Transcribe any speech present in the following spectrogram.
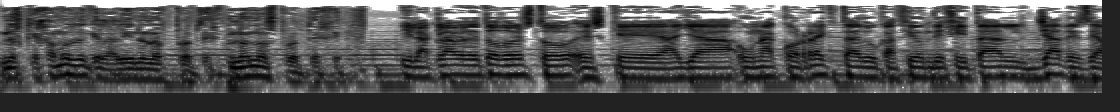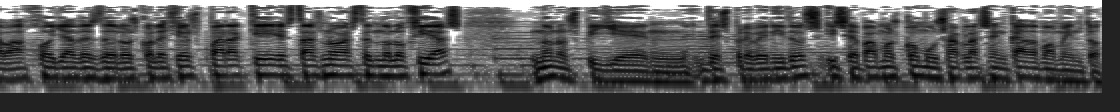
nos quejamos de que la ley no nos protege. No nos protege. Y la clave de todo esto es que haya una correcta educación digital ya desde abajo, ya desde los colegios, para que estas nuevas tecnologías no nos pillen desprevenidos y sepamos cómo usarlas en cada momento.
